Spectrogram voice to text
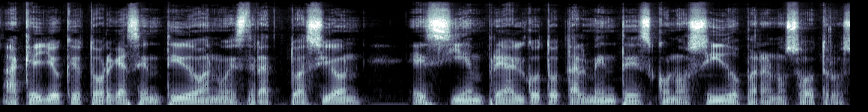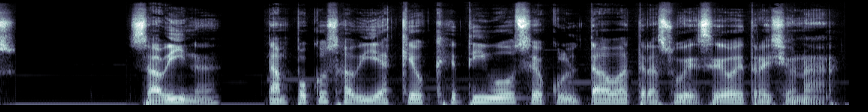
Aquello que otorga sentido a nuestra actuación es siempre algo totalmente desconocido para nosotros. Sabina tampoco sabía qué objetivo se ocultaba tras su deseo de traicionar.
